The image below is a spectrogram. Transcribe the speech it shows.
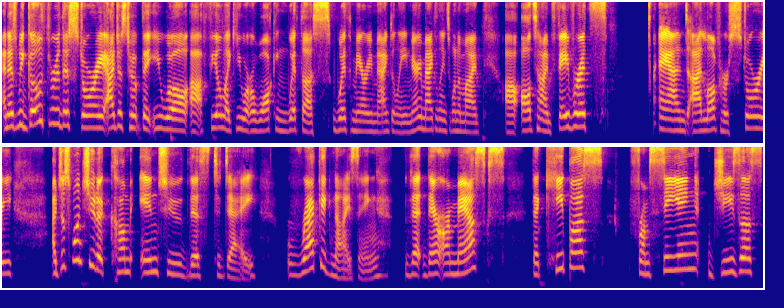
And as we go through this story, I just hope that you will uh, feel like you are walking with us with Mary Magdalene. Mary Magdalene's one of my uh, all time favorites. And I love her story. I just want you to come into this today recognizing that there are masks that keep us from seeing Jesus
